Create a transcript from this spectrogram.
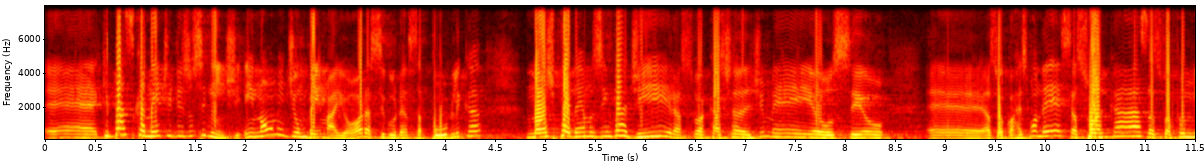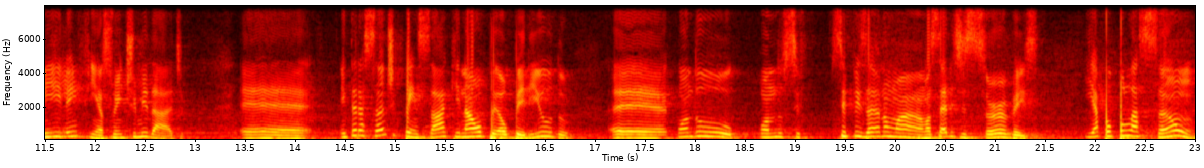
é, que basicamente diz o seguinte: em nome de um bem maior, a segurança pública, nós podemos invadir a sua caixa de e-mail, o seu é, a sua correspondência, a sua casa, a sua família, enfim, a sua intimidade. É interessante pensar que, ao período, é, quando, quando se, se fizeram uma, uma, série de surveys e a população,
